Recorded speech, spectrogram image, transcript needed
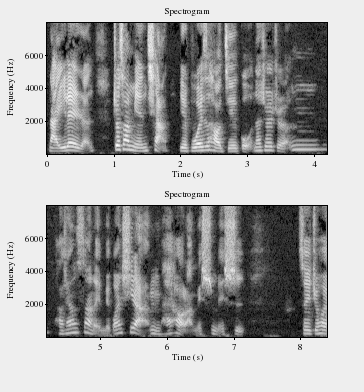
哪一类人，就算勉强也不会是好结果，那就会觉得嗯，好像算了也没关系啦，嗯，还好啦，没事没事，所以就会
